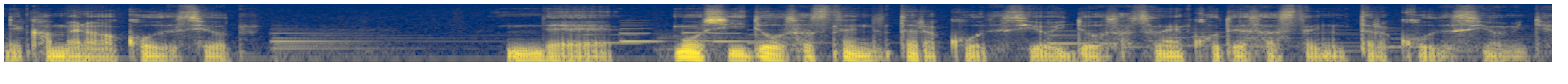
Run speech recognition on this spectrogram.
でカメラはこうですよでもし移動させたいんだったらこうですよ。移動させない固定させたいんだったらこうですよみたい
